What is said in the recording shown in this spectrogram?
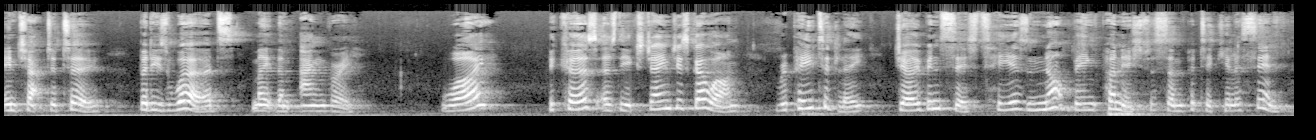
in chapter 2, but his words make them angry. Why? Because as the exchanges go on, repeatedly Job insists he is not being punished for some particular sin.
